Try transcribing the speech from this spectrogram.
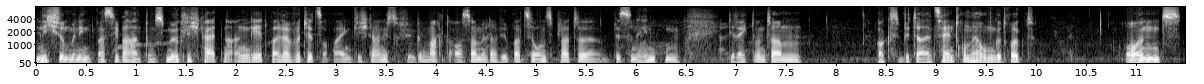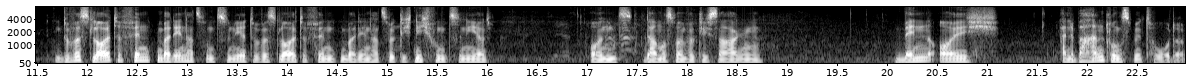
Nicht unbedingt, was die Behandlungsmöglichkeiten angeht, weil da wird jetzt auch eigentlich gar nicht so viel gemacht, außer mit einer Vibrationsplatte ein bisschen hinten direkt unterm occipitalen Zentrum herumgedrückt. Und du wirst Leute finden, bei denen hat es funktioniert, du wirst Leute finden, bei denen hat es wirklich nicht funktioniert. Und da muss man wirklich sagen, wenn euch eine Behandlungsmethode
